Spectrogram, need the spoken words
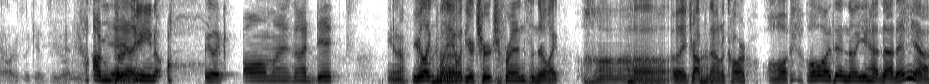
cards against you. I'm Yeah, 13. You're like, oh my god, dick. You know? You're like playing with your church friends, and they're like, uh, they drop down a car. Oh, oh, I didn't know you had that in ya.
